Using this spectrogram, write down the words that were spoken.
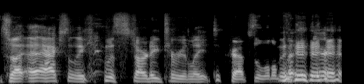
so I, I actually was starting to relate to Kreps a little bit. here.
